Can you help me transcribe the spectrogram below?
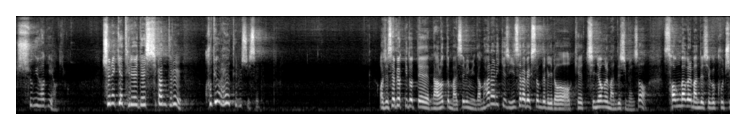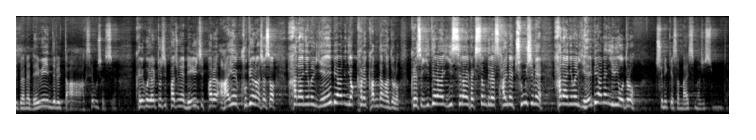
중요하게 여기고 주님께 드려야 될 시간들을 구별하여 드릴 수 있어야 됩니다. 어제 새벽 기도 때 나눴던 말씀입니다. 하나님께서 이스라엘 백성들을 이렇게 진영을 만드시면서 성막을 만드시고 그 주변에 레위인들을 딱 세우셨어요. 그리고 열두 지파 중에 레위 지파를 아예 구별하셔서 하나님을 예배하는 역할을 감당하도록 그래서 이들아 이스라엘 백성들의 삶의 중심에 하나님을 예배하는 일이 오도록 주님께서 말씀하셨습니다.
